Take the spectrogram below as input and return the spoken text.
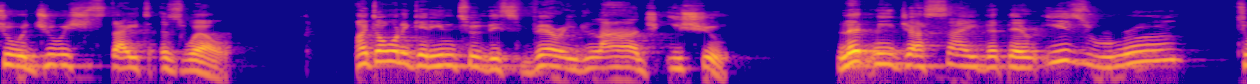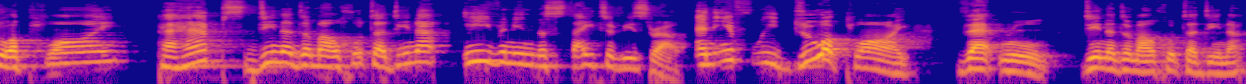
to a Jewish state as well? I don't want to get into this very large issue. Let me just say that there is room to apply perhaps Dina de Malchuta Dina, even in the state of Israel. And if we do apply that rule, Dina de Malchuta Dina,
